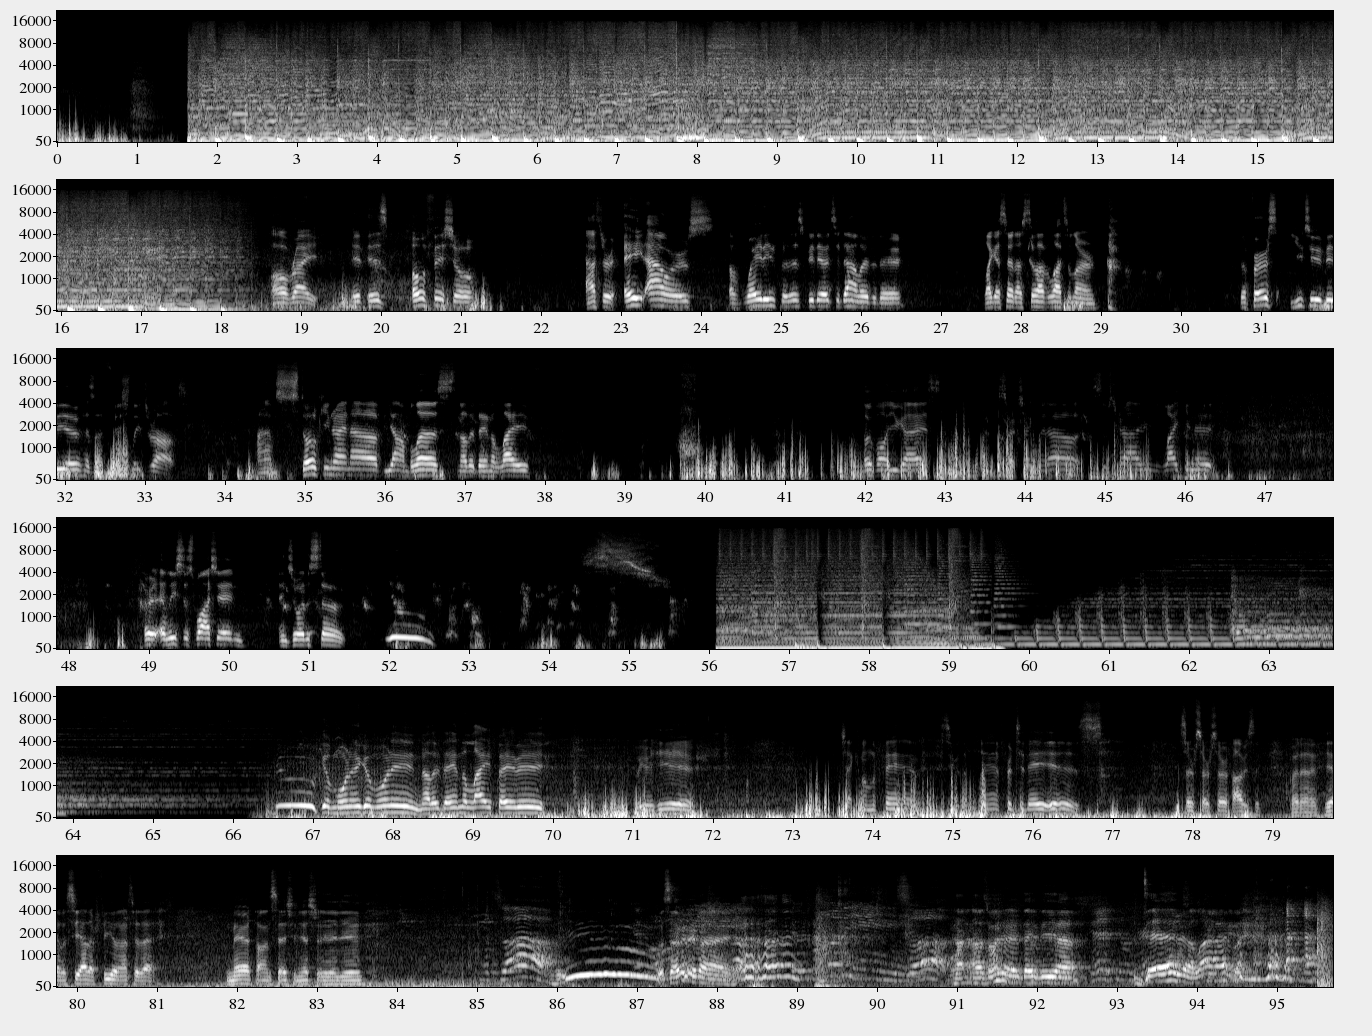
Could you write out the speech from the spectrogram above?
It is official. After eight hours of waiting for this video to download today, like I said, I still have a lot to learn. the first YouTube video has officially dropped. I'm stoking right now, beyond blessed, another day in the life. Hope all you guys start checking it out, subscribing, liking it or at least just watch it and enjoy the stoke. You. Good morning, good morning. Another day in the life, baby. We're here. Checking on the fam, see what the plan for today is surf, surf, surf, obviously. But uh, yeah, let's see how they're feeling after that marathon session yesterday they did. What's up? Ooh, what's up, everybody? Good morning. What's up? I, I was wondering if they'd be uh, Good. Dead or alive.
